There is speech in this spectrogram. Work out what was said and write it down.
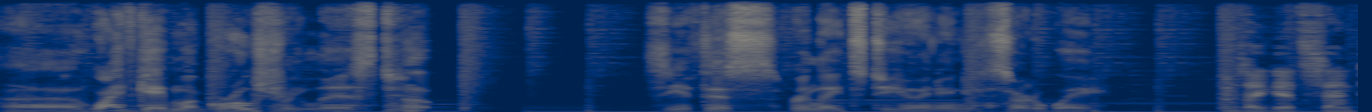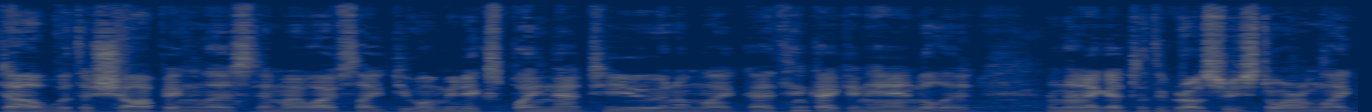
Uh, wife gave him a grocery list. See if this relates to you in any sort of way. Sometimes I get sent out with a shopping list, and my wife's like, Do you want me to explain that to you? And I'm like, I think I can handle it. And then I get to the grocery store, I'm like,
